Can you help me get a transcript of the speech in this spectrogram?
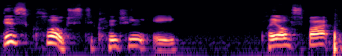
this close to clinching a playoff spot.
